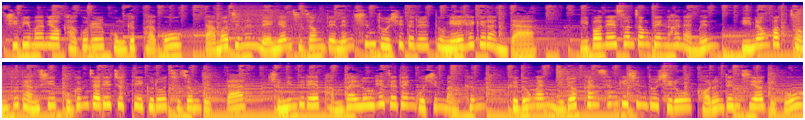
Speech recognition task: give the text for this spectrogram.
12만여 가구를 공급하고 나머지는 내년 지정되는 신도시들을 통해 해결한다. 이번에 선정된 하남은 이명박 정부 당시 보금자리 주택으로 지정됐다. 주민들의 반발로 해제된 곳인 만큼 그동안 유력한 상기 신도시로 거론된 지역이고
